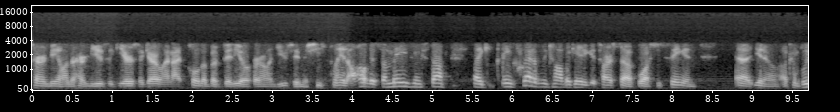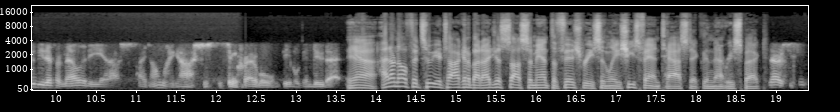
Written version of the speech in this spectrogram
turned me on to her music years ago, and I pulled up a video of her on YouTube, and she's playing all this amazing stuff, like incredibly complicated guitar stuff, while she's singing, uh, you know, a completely different melody. And I was just like, oh my gosh, it's just incredible people can do that. Yeah, I don't know if it's who you're talking about. I just saw Samantha Fish recently. She's fantastic in that respect. No, she,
